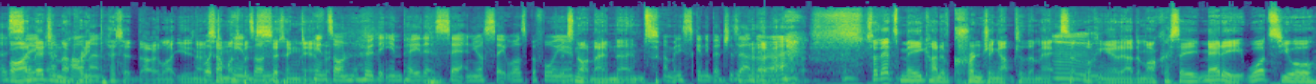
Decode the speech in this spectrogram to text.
a well, I imagine in they're Parliament. pretty pitted though. Like you know, Well, someone's been on, sitting there. Depends on who the MP that sat in your seat was before you. It's not name names. How many skinny bitches out there? So that's me kind of cringing up to the max Mm. at looking at our democracy. Maddie, what's your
